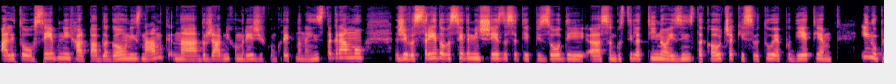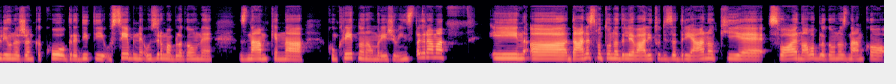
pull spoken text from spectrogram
ali to osebnih ali pa blagovnih znamk na družabnih omrežjih, konkretno na Instagramu. Že v sredo, v 67. epizodi, uh, sem gostila Tino iz Instacoacha, ki svetuje podjetjem in vplivnežem, kako graditi osebne oziroma blagovne znamke na konkretno na omrežju Instagrama. In uh, danes smo to nadaljevali tudi z Adriano, ki je svojo novo blagovno znamko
